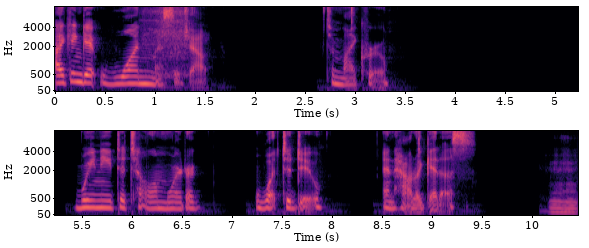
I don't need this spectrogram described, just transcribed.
I can get one message out to my crew. We need to tell them where to what to do and how to get us. Hmm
